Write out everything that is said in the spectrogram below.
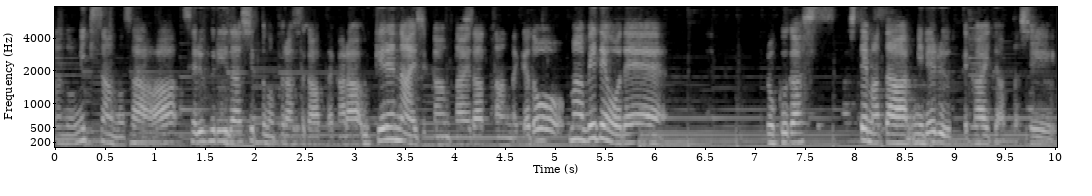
あのミキさんのさセルフリーダーシップのクラスがあったから受けれない時間帯だったんだけどまあビデオで録画ししてまた見れるって書いてあったし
